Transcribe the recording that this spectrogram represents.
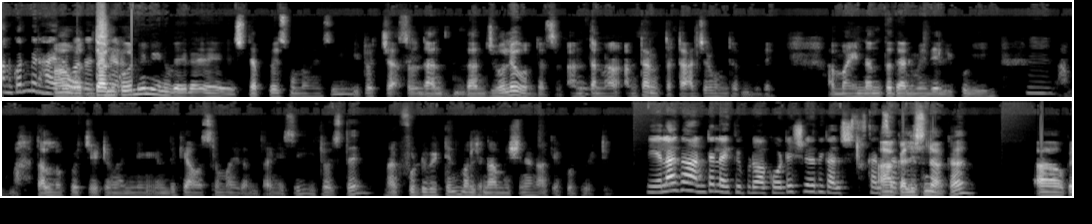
అనుకొని మీరు హైదరాబాద్ వద్దు అనుకొని నేను వేరే స్టెప్ వేసుకుందాం అనేసి ఇటు వచ్చా అసలు దాని దాని జోలే వద్దు అసలు. అంత అంత అంత టార్చర్ ఉంటుంది. ఆ మైండ్ అంతా దాని మీద వెళ్ళిపోయి తలనొప్పి వచ్చేయటం అన్ని ఎందుకే అవసరం ఇదంతా అనేసి ఇటు వస్తే నాకు ఫుడ్ పెట్టింది. మళ్ళీ నా మిషన్ నాకే ఫుడ్ పెట్టింది. ఎలాగా? అంటే లైక్ ఇప్పుడు ఆ కోటేశ్వర్ గారిని కలిసి కలిసినాక ఆ ఒక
